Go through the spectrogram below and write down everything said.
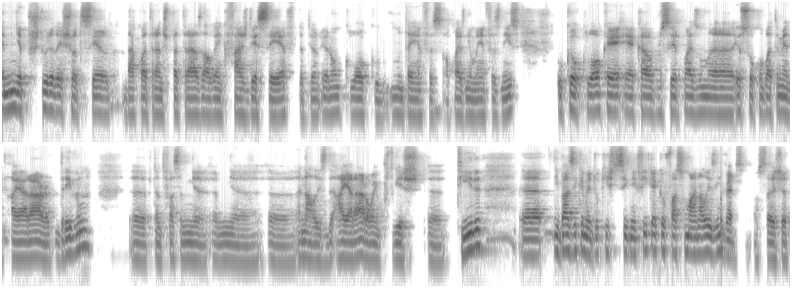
a minha postura deixou de ser, de há quatro anos para trás, alguém que faz DCF, portanto eu, eu não coloco muita ênfase, ou quase nenhuma ênfase nisso, o que eu coloco é, é, acaba por ser quase uma. Eu sou completamente IRR driven, uh, portanto faço a minha, a minha uh, análise de IRR, ou em português uh, TIR, e basicamente o que isto significa é que eu faço uma análise inversa, ou seja,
